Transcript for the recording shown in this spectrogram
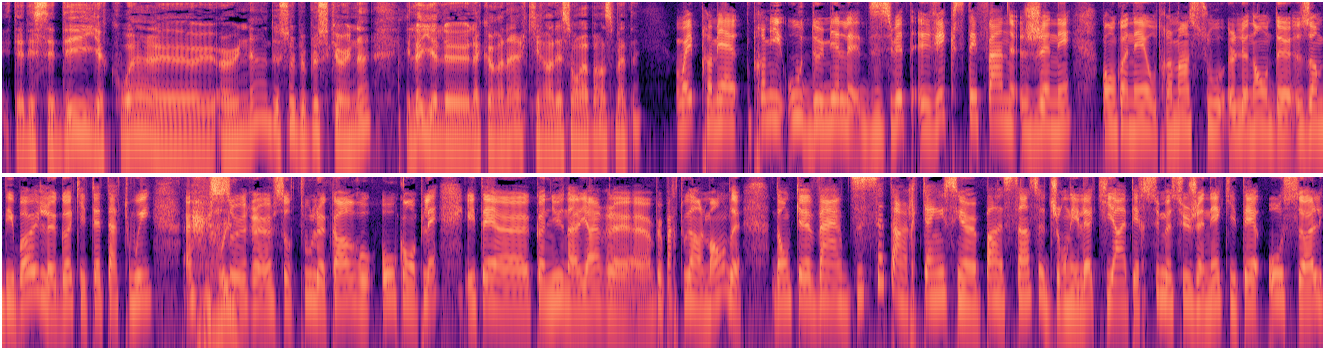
était décédé il y a quoi un an de ça, un peu plus qu'un an. Et là, il y a le, la coroner qui rendait son rapport ce matin. Oui, 1er, 1er août 2018, Rick Stéphane Genet, qu'on connaît autrement sous le nom de Zombie Boy, le gars qui était tatoué euh, oui. sur, euh, sur tout le corps au, au complet, était euh, connu d'ailleurs un peu partout dans le monde. Donc, vers 17h15, il y a un passant cette journée-là qui a aperçu Monsieur Genet qui était au sol,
